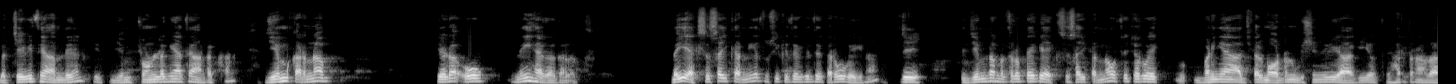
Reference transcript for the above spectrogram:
ਬੱਚੇ ਵੀ ਧਿਆਨ ਦੇਣ ਕਿ ਜਿਮ ਚੁਣ ਲੱਗਿਆ ਧਿਆਨ ਰੱਖਣ। ਜਿਮ ਕਰਨਾ ਜਿਹੜਾ ਉਹ ਨਹੀਂ ਹੈਗਾ ਗਲਤ। ਬਈ ਐਕਸਰਸਾਈਜ਼ ਕਰਨੀ ਹੈ ਤੁਸੀਂ ਕਿਤੇ ਕਿਤੇ ਕਰੋਗੇ ਹੀ ਨਾ। ਜੀ। ਜਿਮ ਦਾ ਮਤਲਬ ਹੈ ਕਿ ਐਕਸਰਸਾਈਜ਼ ਕਰਨਾ ਉੱਥੇ ਚਲੋ ਇੱਕ ਬਣੀਆਂ ਅੱਜ ਕੱਲ ਮਾਡਰਨ ਮਸ਼ੀਨਰੀ ਆ ਗਈ ਹੈ ਉੱਥੇ ਹਰ ਤਰ੍ਹਾਂ ਦਾ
